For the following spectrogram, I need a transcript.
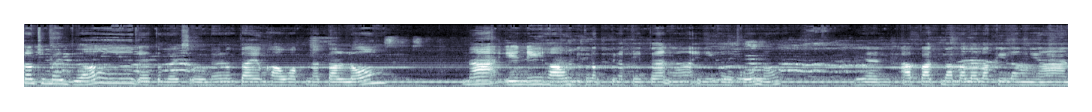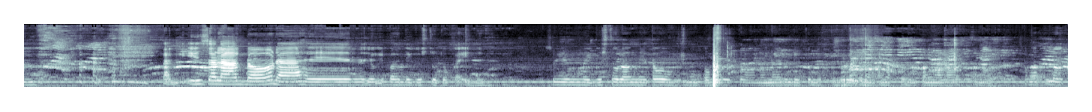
welcome to my vlog. Ito guys, so meron tayong hawak na talong na inihaw. Hindi ko lang pinakita na inihaw ko, no? Ayan, apat na malalaki lang yan. Tag-isa lang, no? Dahil yung iba hindi gusto to kainin. So yung may gusto lang nito, yung paborito, na meron dito may paborito ng anak ko, yung pangalawa, pang pangatlo, at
